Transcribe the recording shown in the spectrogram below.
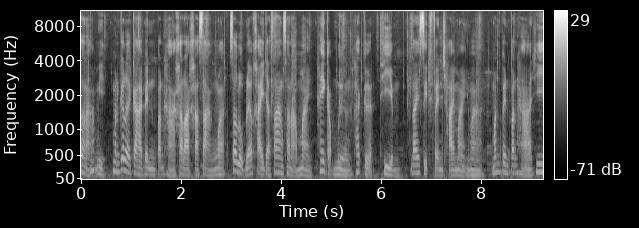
สนามอีก มันก็เลยกลายเป็นปัญหาคาราคาสังว่า สรุปแล้วใครจะสร้างสนามใหม่ให้กับเมือง ถ้าเกิดทีมได้สิทธิ์แฟรนไชส์ใหม่มา มันเป็นปัญหาที่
